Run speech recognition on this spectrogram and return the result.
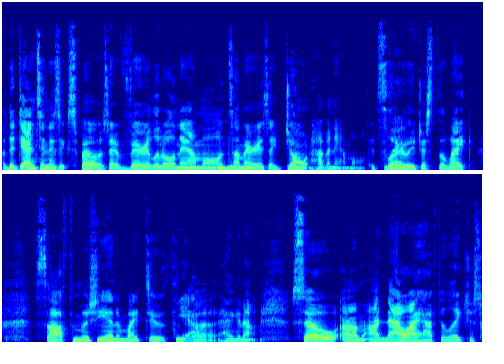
the dentin is exposed. I have very little enamel. Mm-hmm. In some areas, I don't have enamel. It's literally right. just the like soft, mushy end of my tooth yeah. uh, hanging out. So um, I, now I have to like just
